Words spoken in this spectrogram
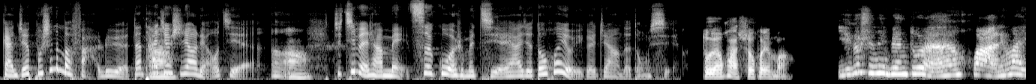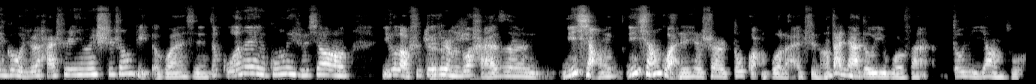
感觉不是那么法律，但他啊就是要了解，嗯，啊，就基本上每次过什么节呀，就都会有一个这样的东西。多元化社会嘛，一个是那边多元化，另外一个我觉得还是因为师生比的关系。在国内公立学校，一个老师对这这么多孩子，你想你想管这些事儿都管不过来，只能大家都一锅饭，都一样做。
